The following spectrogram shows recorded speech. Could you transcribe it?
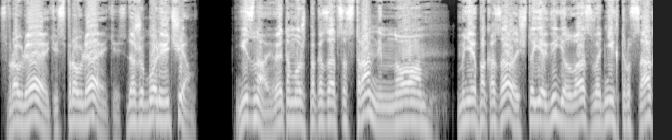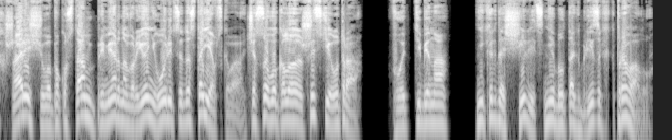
«Справляетесь, справляетесь, даже более чем. Не знаю, это может показаться странным, но мне показалось, что я видел вас в одних трусах, шарящего по кустам примерно в районе улицы Достоевского, часов около шести утра». «Вот тебе на!» Никогда Щилец не был так близок к провалу.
